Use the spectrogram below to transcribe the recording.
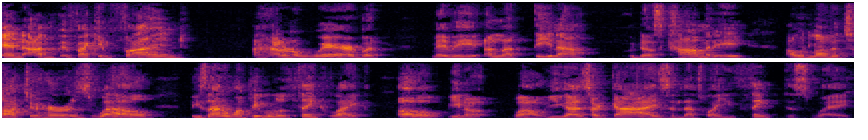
and I'm, if I can find, I don't know where, but maybe a Latina who does comedy, I would love to talk to her as well because I don't want people to think like, oh, you know, well, you guys are guys, and that's why you think this way.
